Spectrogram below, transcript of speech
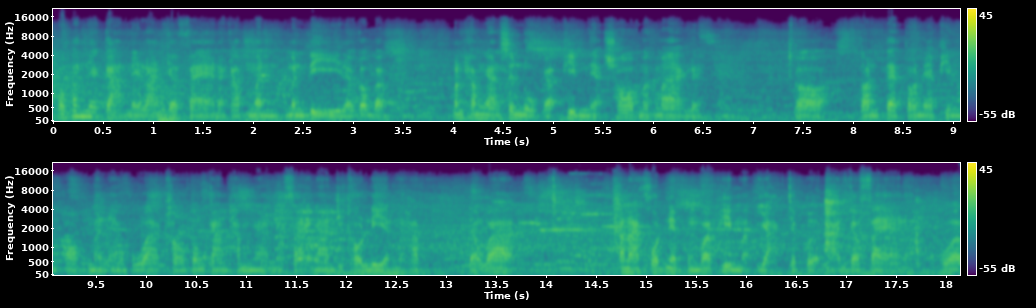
เพราะบรรยากาศในร้านกาแฟนะครับมันมันดีแล้วก็แบบมันทำงานสนุกอะพิมพ์เนี่ยชอบมาก ๆเลย ก็ตอนแต่ตอนนี้พิมพ์ออกมาแล้วเพราะว่าเขาต้องการทำงานในสายงานที่เขาเรียนนะครับ แต่ว่าอนาคตเนี่ยผมว่าพิมพ์อะอยากจะเปิดร้านกาแฟนะ เพราะว่า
